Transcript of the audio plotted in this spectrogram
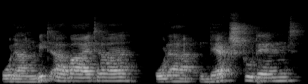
oder ein Mitarbeiter oder ein Werkstudent.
